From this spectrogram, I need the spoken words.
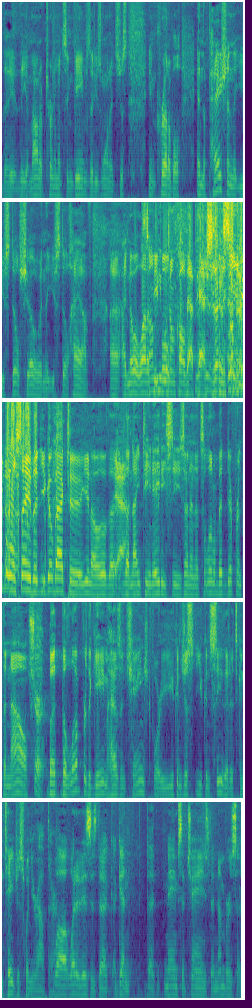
the the amount of tournaments and games that he's won, it's just incredible. And the passion that you still show and that you still have. Uh, I know a lot Some of people, people don't call that passion. Some people will say that you go back to you know the, Yeah. the 1980 season and it's a little bit different than now. Sure. But the love for the game hasn't changed for you. You can just you can see that it's contagious when you're out there. Well, what it is is that again, the names have changed. The numbers are,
